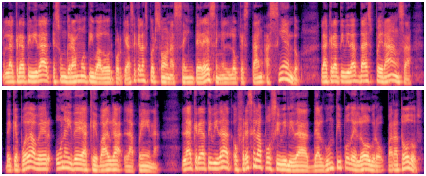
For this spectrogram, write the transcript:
la creatividad es un gran motivador porque hace que las personas se interesen en lo que están haciendo. La creatividad da esperanza de que pueda haber una idea que valga la pena. La creatividad ofrece la posibilidad de algún tipo de logro para todos.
